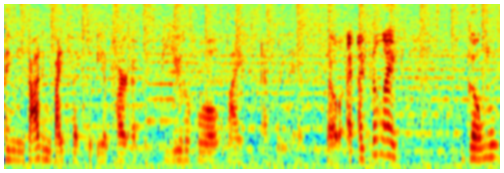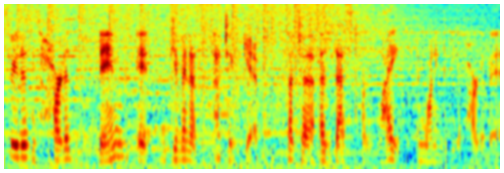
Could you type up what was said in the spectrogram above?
I mean, God invites us to be a part of this beautiful life every day. So I, I feel like going through this as hard as it's been, it's given us such a gift, such a, a zest for life and wanting to be a part of it.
